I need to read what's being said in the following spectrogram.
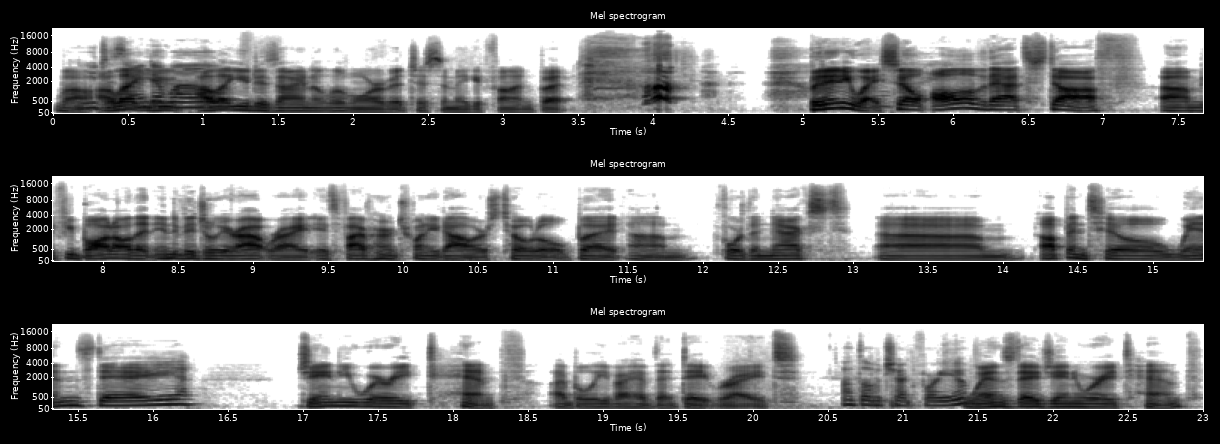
well, I'll let you, I'll let you design a little more of it just to make it fun. But, but anyway, so all of that stuff, um, if you bought all that individually or outright, it's five hundred twenty dollars total. But um, for the next um, up until Wednesday, January tenth, I believe I have that date right. I'll double check for you. Wednesday, January tenth.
